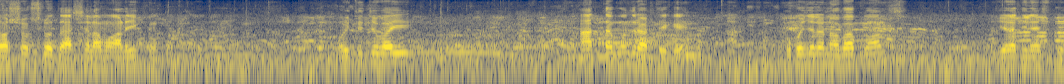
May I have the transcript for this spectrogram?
দর্শক শ্রোতা, আসসালামু আলাইকুম। ঐতিহ্যবাহী আত্মাবন্ধুর হাট থেকে উপজেলা নবাবগঞ্জ, জেলা দিনাজপুর।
